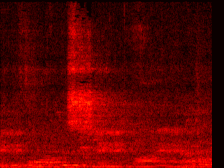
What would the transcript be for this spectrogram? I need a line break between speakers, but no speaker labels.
be performed this evening by Madeline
